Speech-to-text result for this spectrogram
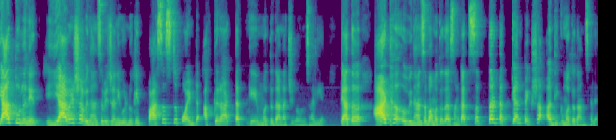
त्या तुलनेत यावेळच्या विधानसभेच्या निवडणुकीत पासष्ट पॉईंट अकरा टक्के मतदानाची नोंद झाली आहे. त्यात आठ विधानसभा मतदारसंघात सत्तर टक्क्यांपेक्षा अधिक मतदान झालंय.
